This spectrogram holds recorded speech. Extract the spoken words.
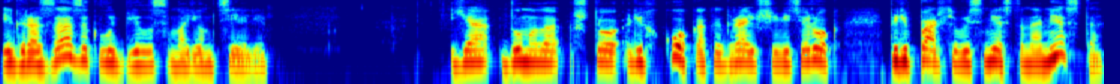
и гроза заклубилась в моем теле. Я думала, что легко, как играющий ветерок, перепархиваю с места на место,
